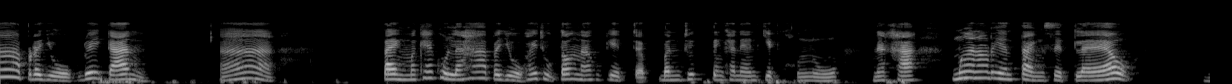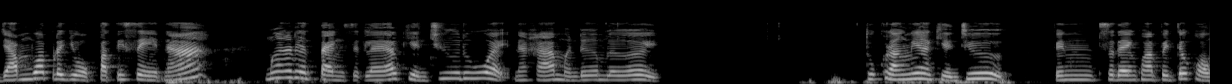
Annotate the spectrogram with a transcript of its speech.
5 ประโยคด้วยกัน อ่า แต่งมาแค่คนละ 5 ประโยคให้ถูกต้องนะครูเกตจะบันทึกเป็นคะแนนเก็บของหนูนะคะ เมื่อนักเรียนแต่งเสร็จแล้ว ย้ำว่าประโยคปฏิเสธนะ เมื่อนักเรียนแต่งเสร็จแล้วเขียนชื่อด้วยนะคะ เหมือนเดิมเลย ทุกครั้งเนี่ยเขียนชื่อเป็นแสดงความเป็นเจ้าของ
